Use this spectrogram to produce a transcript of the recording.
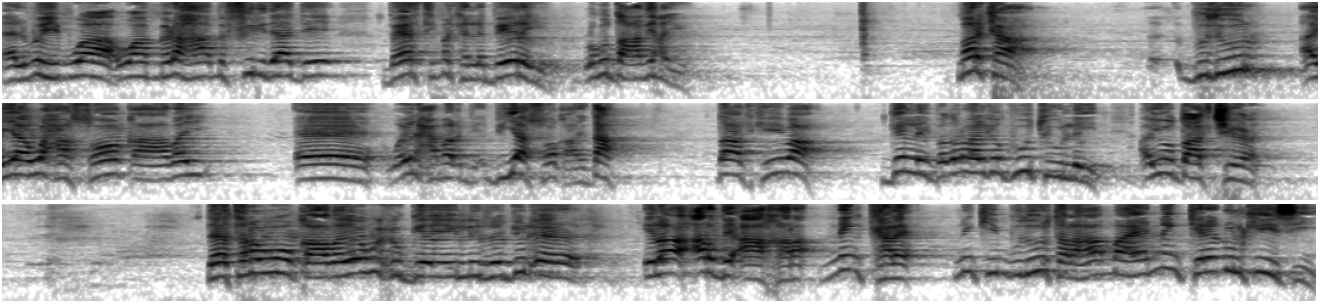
Almuhim waa waa midhaha ama firidaa dee beertii marka la beerayo lagu daadinayo. Marka buduur ayaa waxaa soo qaaday waa in xama biyaa soo qaaday daad. Daadkiibaa gelay badan oo halkan kuu tuulayd ayuu daad jiiday deetana wuu qaaday oo wuxuu geeyey lirajul ilaa ardi aakhara. Nin kale ninkii buduurta lahaa maaha nin kale dhulkiisii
